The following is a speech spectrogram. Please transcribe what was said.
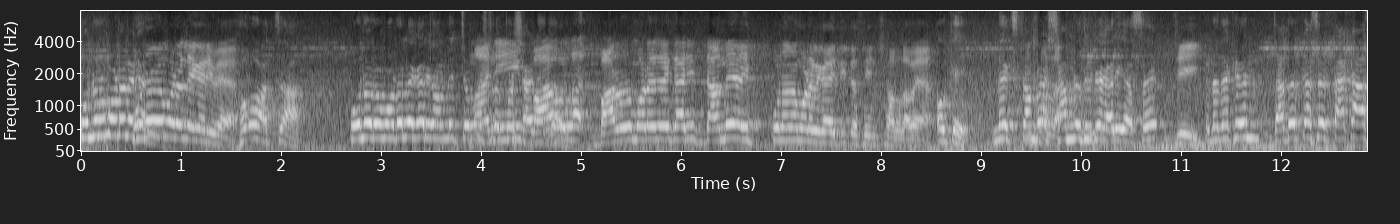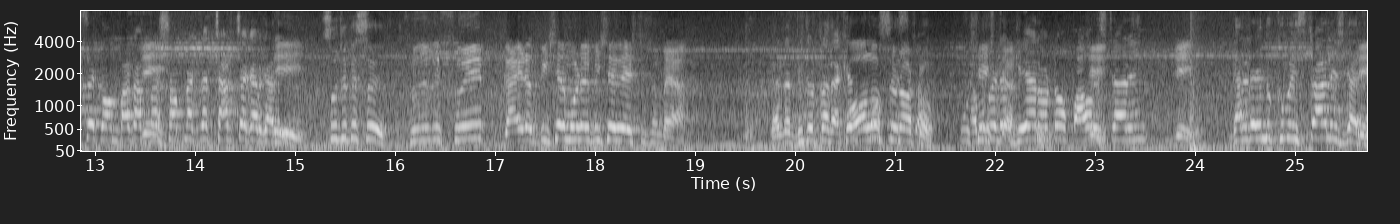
পনেরো মডেলের পনেরো মডেলের গাড়ি ভাইয়া। ও আচ্ছা। পনেরো মডেলের গাড়ি অনলি চব্বিশ মানে লক্ষ ষাট বারো বারোর মডেলের গাড়ির দামে আমি পনেরো মডেলের গাড়ি দিতেছি ইনশাল্লাহ ভাইয়া। ওকে নেক্সট আমরা সামনে দুইটা গাড়ি আছে। জি। এটা দেখেন যাদের কাছে টাকা আছে কম বাট আপনার স্বপ্ন একটা চার চাকার গাড়ি। সুজুকি সুইফট সুজুকি সুইফট গাড়িটা বিশের মডেল বিশের রেজিস্ট্রেশন ভাইয়া। গাড়িটার ভিতরটা দেখেন auto, push start। Gear auto power. Steering জি। গাড়িটা কিন্তু খুবই স্টাইলিশ গাড়ি।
